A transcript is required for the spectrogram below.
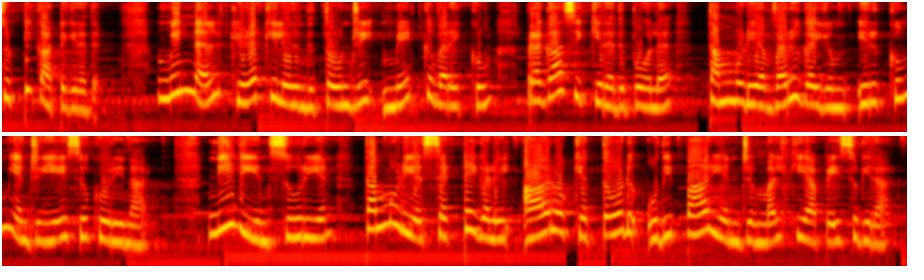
சுட்டி காட்டுகிறது மின்னல் கிழக்கிலிருந்து தோன்றி மேற்கு வரைக்கும் பிரகாசிக்கிறது போல தம்முடைய வருகையும் இருக்கும் என்று இயேசு கூறினார். நீதியின் சூரியன் தம்முடைய செட்டைகளில் ஆரோக்கியத்தோடு உதிப்பார் என்று மல்கியா பேசுகிறார்.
